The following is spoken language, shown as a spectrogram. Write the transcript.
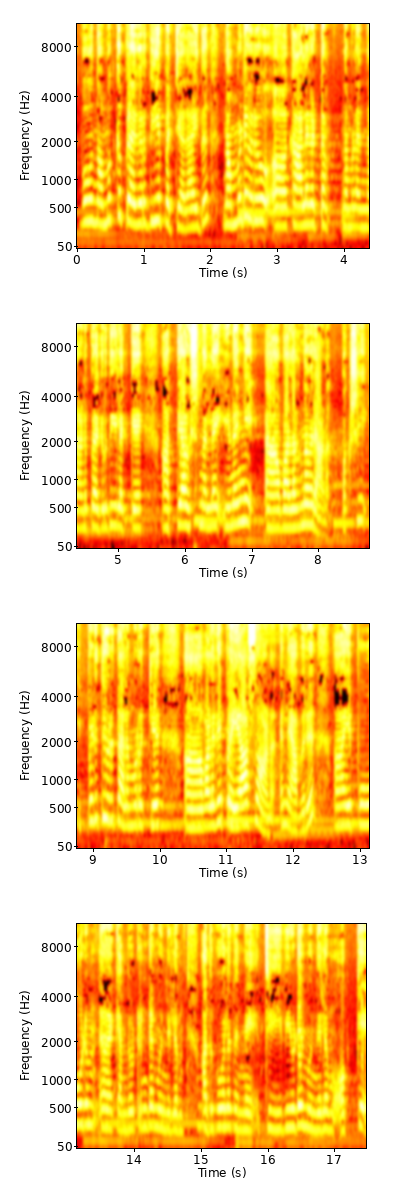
അപ്പോൾ നമുക്ക് പ്രകൃതിയെ പറ്റി അതായത് നമ്മുടെ ഒരു കാലഘട്ടം നമ്മൾ എന്താണ് പ്രകൃതിയിലൊക്കെ അത്യാവശ്യം നല്ല ഇണങ്ങി വളർന്നവരാണ്. പക്ഷേ ഇപ്പോഴത്തെ ഒരു തലമുറയ്ക്ക് വളരെ പ്രയാസമാണ് അല്ലെ? അവർ എപ്പോഴും കമ്പ്യൂട്ടറിന്റെ മുന്നിലും അതുപോലെ തന്നെ ടി വിയുടെ മുന്നിലും ഒക്കെ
